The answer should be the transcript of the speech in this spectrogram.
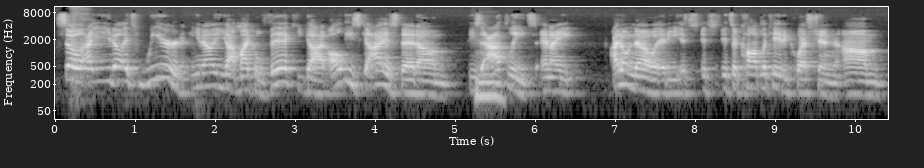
so I, you know, it's weird. You know, you got Michael Vick, you got all these guys that, um, these mm. athletes. And I, I don't know, Eddie. It's, it's, it's a complicated question. Um,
